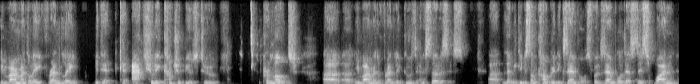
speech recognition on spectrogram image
environmentally friendly, it can actually contribute to promote uh, uh, environment friendly goods and services. Uh, let me give you some concrete examples. For example, there's this one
